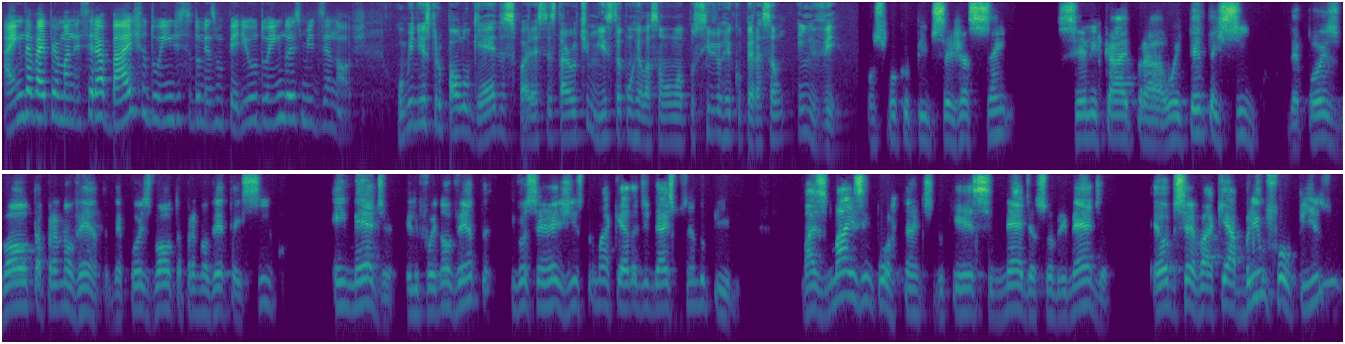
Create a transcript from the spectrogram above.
ainda vai permanecer abaixo do índice do mesmo período em 2019. O ministro Paulo Guedes parece estar otimista com relação a uma possível recuperação em V, vamos supor que o PIB seja 100, se ele cai para 85, depois volta para 90, depois volta para 95, em média, ele foi 90 e você registra uma queda de 10% do PIB. Mas mais importante do que esse média sobre média é observar que abril foi o piso,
